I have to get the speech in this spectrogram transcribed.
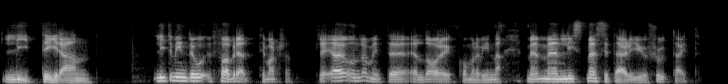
lite grann, lite mindre förberedd till matchen. Jag undrar om inte Eldari kommer att vinna, men, men listmässigt är det ju sjukt tajt.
